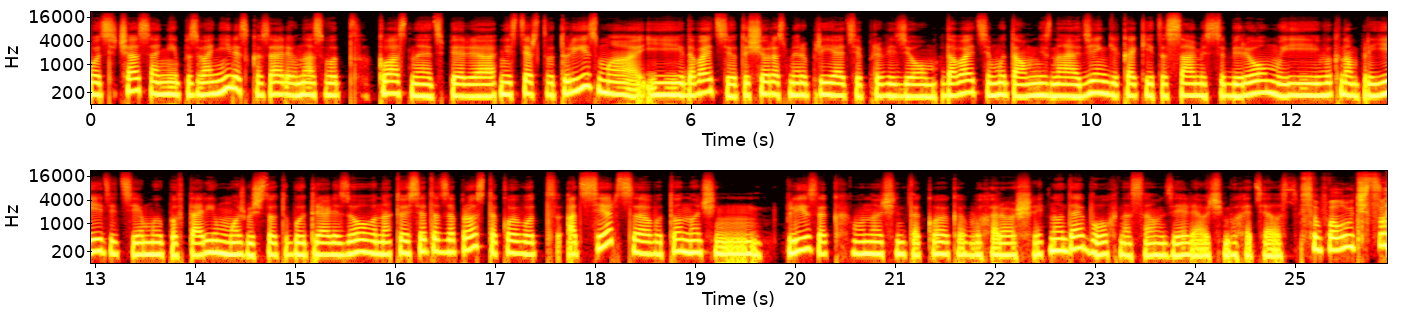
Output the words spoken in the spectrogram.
вот сейчас они позвонили, сказали, у нас вот классное теперь э, Министерство туризма, и давайте вот еще раз мероприятие проведем. Давайте мы там, не знаю, деньги какие-то сами соберем, и вы к нам приедете, мы повторим, может быть, что-то будет реализовано. То есть этот запрос такой вот от сердца, вот он очень близок, он очень такой как бы хороший. Ну, дай бог, на самом деле, очень бы хотелось. Все получится.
